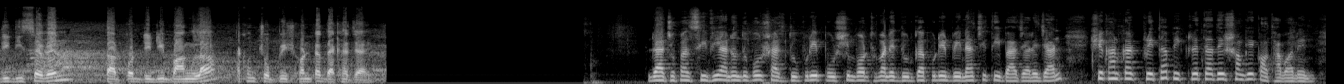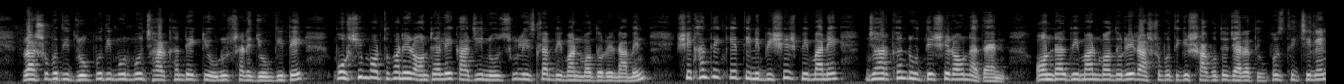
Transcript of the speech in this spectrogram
ডিডি সেভেন, তারপর ডিডি বাংলা, এখন চব্বিশ ঘণ্টা দেখা যায়। রাজ্যপাল সিভি আনন্দ বোস আজ দুপুরে পশ্চিম বর্ধমানের দুর্গাপুরের বেনাচিতি বাজারে যান। সেখানকার ক্রেতা বিক্রেতাদের সঙ্গে কথা বলেন। রাষ্ট্রপতি দ্রৌপদী মুর্মু ঝাড়খণ্ডে একটি অনুষ্ঠানে যোগ দিতে পশ্চিম বর্ধমানের অন্টালে কাজী নজরুল ইসলাম বিমানবন্দরে নামেন। সেখান থেকে তিনি বিশেষ বিমানে ঝাড়খণ্ড উদ্দেশ্যে রওনা দেন। অন্ডাল বিমানবন্দরে রাষ্ট্রপতিকে স্বাগত জানাতে উপস্থিত ছিলেন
